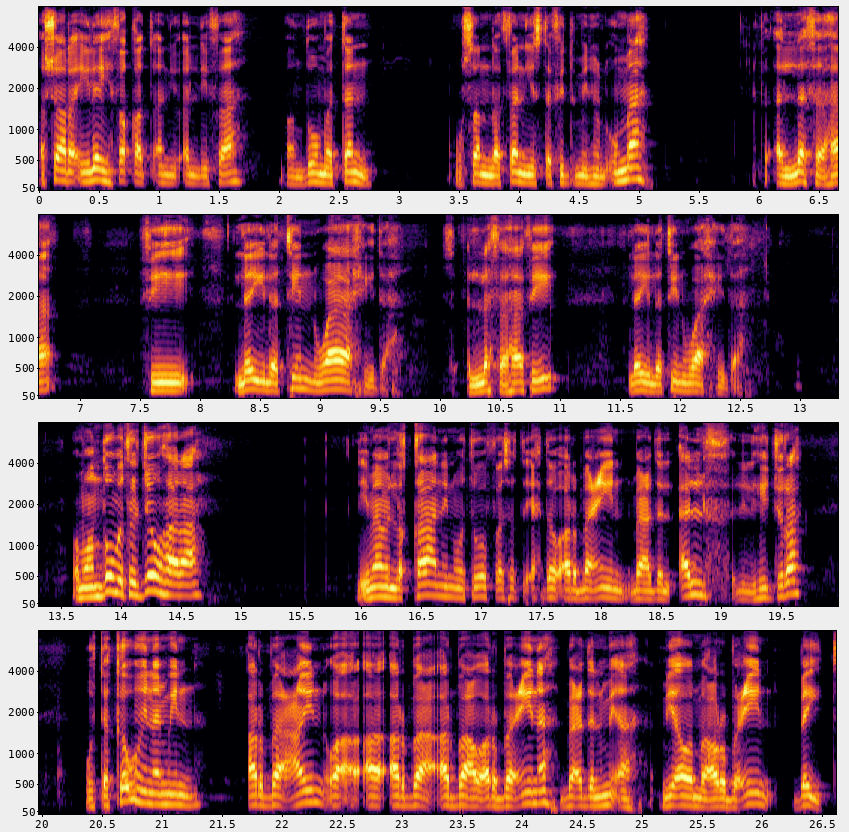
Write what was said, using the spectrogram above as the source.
أشار إليه فقط أن يؤلف منظومة مصنفا يستفيد منه الأمة فألفها في ليلة واحدة. ألفها في ليلة واحدة. ومنظومة الجوهرة الإمام اللقاني المتوفى سنة 41 بعد الألف للهجرة متكونة من أربعين وأربع أربع وأربعين بعد المئة مئة وأربعين بيت.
